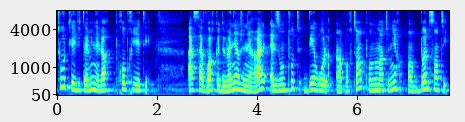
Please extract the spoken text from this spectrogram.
toutes les vitamines et leurs propriétés. À savoir que de manière générale, elles ont toutes des rôles importants pour nous maintenir en bonne santé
